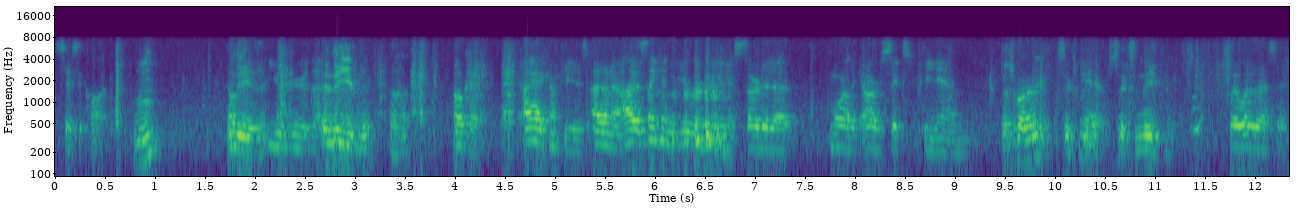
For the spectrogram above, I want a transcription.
6 o'clock. Hmm? In the Okay, evening. you agree with that? In the evening. Uh-huh. Okay, I got confused. I don't know. I was thinking you were getting it started at more like hour 6 p.m. That's what I mean. 6 p.m. 6 in the evening. Wait, what did I say?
